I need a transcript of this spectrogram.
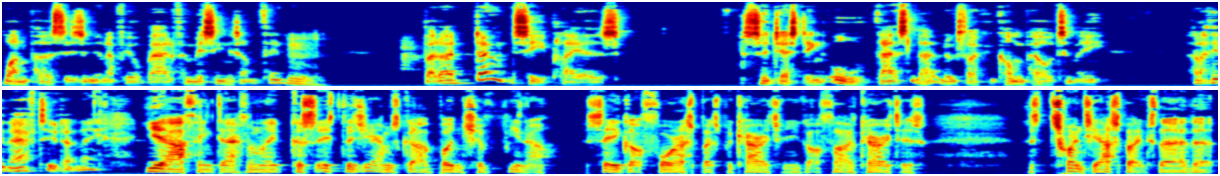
one person isn't going to feel bad for missing something. Hmm. But I don't see players suggesting, "Oh, that's that looks like a compel to me," and I think they have to, don't they? Yeah, I think definitely because if the GM's got a bunch of you know, say you've got four aspects per character and you've got five characters, there's twenty aspects there that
